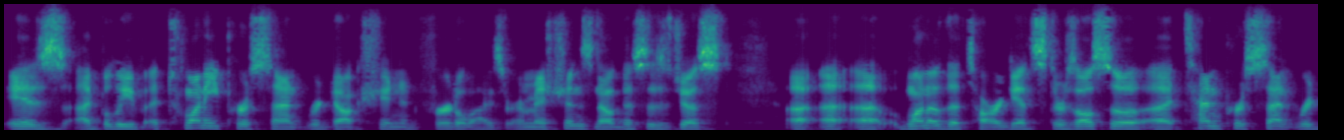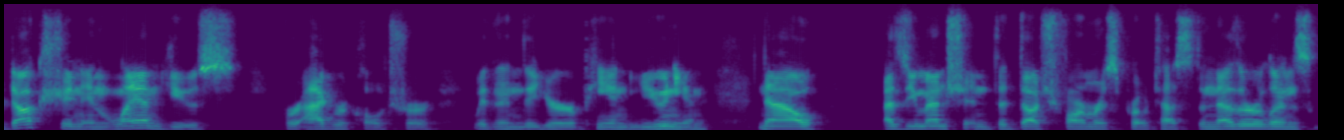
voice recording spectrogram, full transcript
is, I believe, a 20% reduction in fertilizer emissions. Now, this is just uh, uh, uh one of the targets. There's also a 10% reduction in land use for agriculture within the European Union. Now, as you mentioned, the Dutch farmers' protest, the Netherlands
